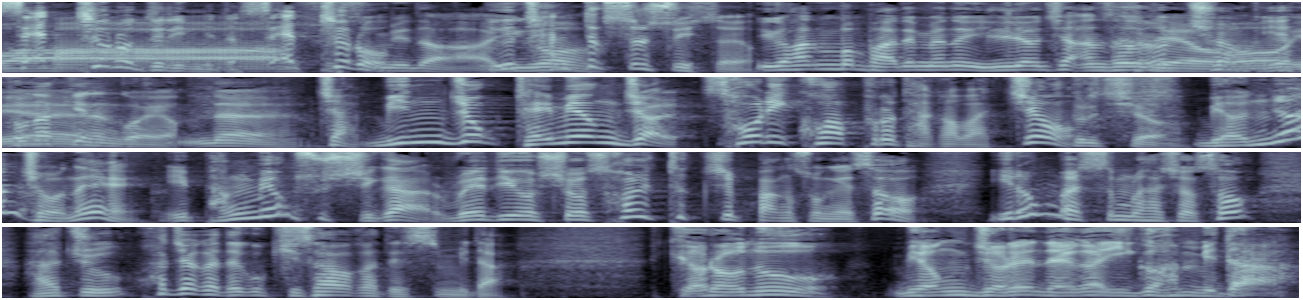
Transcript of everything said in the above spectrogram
세트로 드립니다. 세트로. 좋습니다. 이거, 이거- 잔뜩 쓸 수 있어요. 이거 한 번 받으면 1년치 안 사도 그렇죠. 돼요. 예, 돈 아끼는 거예요. 네. 자, 민족 대명절 설이 코앞으로 다가왔죠. 그렇죠. 몇 년 전에 이 박명수 씨가 라디오 쇼 설 특집 방송에서 이런 말씀을 하셔서 아주 화제가 되고 기사화가 됐습니다. 결혼 후 명절에 내가 이거 합니다.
